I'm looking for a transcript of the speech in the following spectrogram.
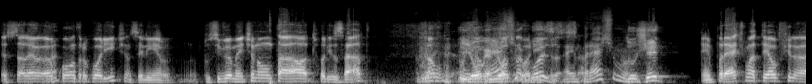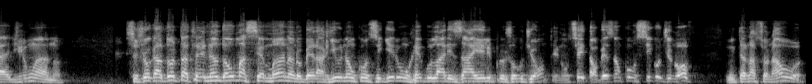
É, é, é, contra o Corinthians, ele possivelmente não está autorizado. Não, e outra coisa. É empréstimo? Do jeito... É empréstimo até o final de um ano. Se o jogador está treinando há uma semana no Beira Rio e não conseguiram regularizar ele para o jogo de ontem, não sei, talvez não consigam de novo. No Internacional, uh,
